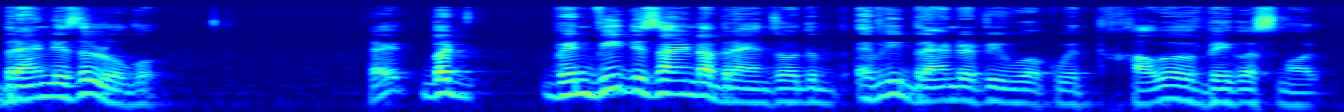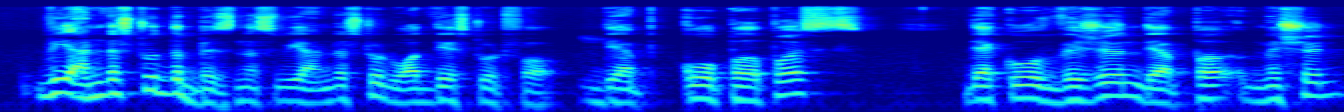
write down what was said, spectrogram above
Brand is the logo right? But when we designed our brands or the every brand that we work with however big or small we understood the business we understood what they stood for. Mm-hmm. Their core purpose their core vision their per- mission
